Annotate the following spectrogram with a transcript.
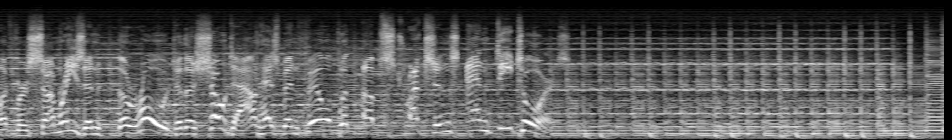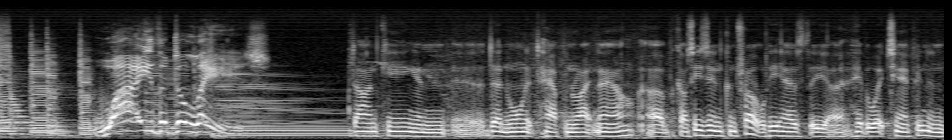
But for some reason, the road to the showdown has been filled with obstructions and detours. Why the delays? Don King and uh, doesn't want it to happen right now uh, because he's in control. He has the uh, heavyweight champion, and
